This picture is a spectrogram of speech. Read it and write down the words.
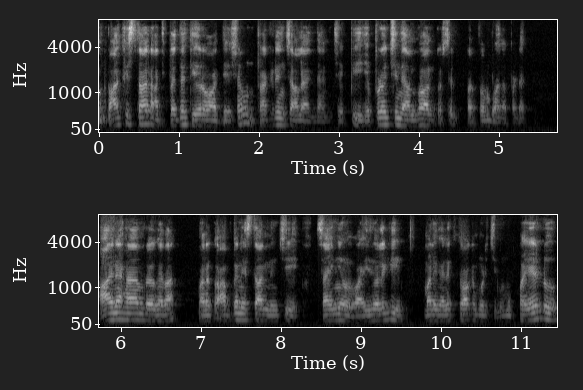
పాకిస్తాన్ అతిపెద్ద తీవ్రవాద దేశం ప్రకటించాలని అని చెప్పి ఎప్పుడొచ్చింది అనుభవానికి వస్తే ప్రభుత్వం బోధపడ్డది. ఆయన హయాంలో కదా మనకు ఆఫ్ఘనిస్తాన్ నుంచి సైన్యం ఐదోలకి మళ్ళీ వెనక్కి తోక ముడిచింది ముప్పై ఏళ్ళు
